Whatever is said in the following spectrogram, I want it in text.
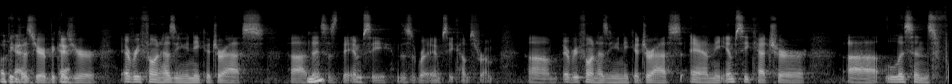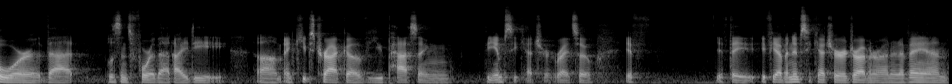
okay. Because you're because Okay. your every phone has a unique address. Uh, This is the IMSI. This is where the IMSI comes from. Um, every phone has a unique address, and the IMSI catcher uh, listens for that listens for that ID um, and keeps track of you passing the IMSI catcher. Right. So if if they if you have an IMSI catcher driving around in a van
